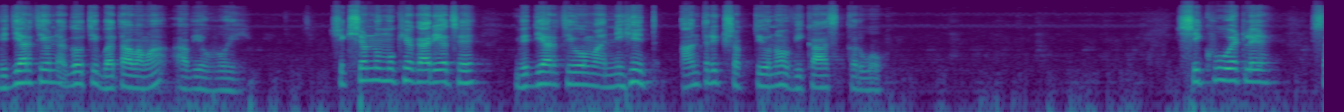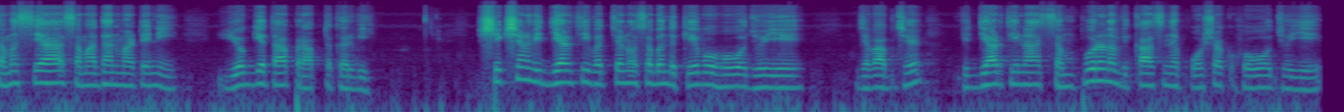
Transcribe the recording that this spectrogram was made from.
વિદ્યાર્થીઓને અગાઉથી બતાવવામાં આવ્યો હોય. શિક્ષણનું મુખ્ય કાર્ય છે વિદ્યાર્થીઓમાં નિહિત આંતરિક શક્તિઓનો વિકાસ કરવો. શીખવું એટલે સમસ્યા સમાધાન માટેની યોગ્યતા પ્રાપ્ત કરવી. શિક્ષણ વિદ્યાર્થી વચ્ચેનો સંબંધ કેવો હોવો જોઈએ? જવાબ છે, વિદ્યાર્થીના સંપૂર્ણ વિકાસને પોષક હોવો જોઈએ.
